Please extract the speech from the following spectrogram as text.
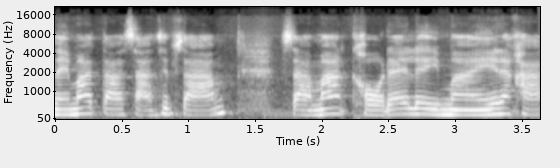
ในมาตรา 33 สามารถขอได้เลยไหมนะคะ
